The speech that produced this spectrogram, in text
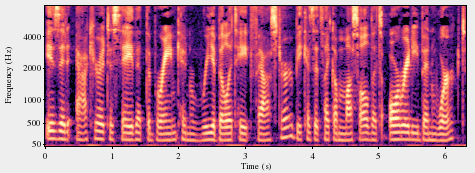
is it accurate to say that the brain can rehabilitate faster because it's like a muscle that's already been worked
